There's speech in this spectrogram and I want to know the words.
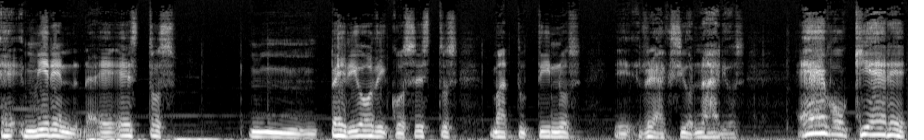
Eh, miren, eh, estos mm, periódicos, estos matutinos eh, reaccionarios, Evo quiere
